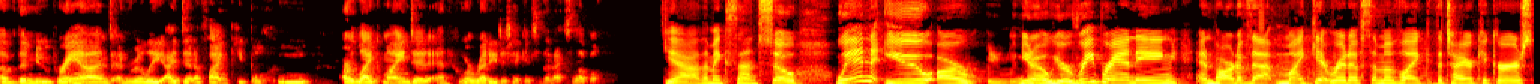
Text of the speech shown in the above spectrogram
of the new brand and really identifying people who are like minded and who are ready to take it to the next level. Yeah, that makes sense. So when you are, you know, you're rebranding and part of that might get rid of some of like the tire kickers,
